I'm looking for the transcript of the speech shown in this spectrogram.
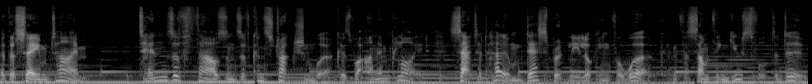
At the same time, tens of thousands of construction workers were unemployed, sat at home desperately looking for work and for something useful to do.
